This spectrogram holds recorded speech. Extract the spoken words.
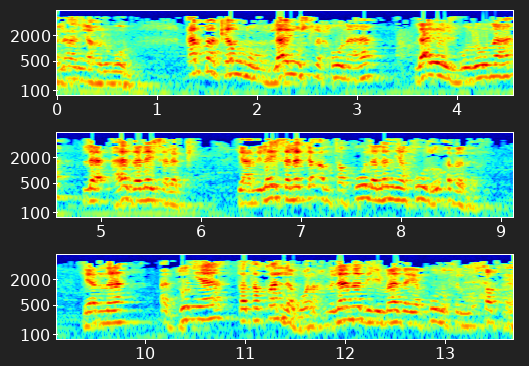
الآن يهربون. أما كونهم لا يصلحونها لا يجبرونها لا هذا ليس لك. يعني ليس لك أن تقول لن يفوزوا أبدا لأن الدنيا تتقلب ونحن لا ندري ماذا يكون في المستقبل.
